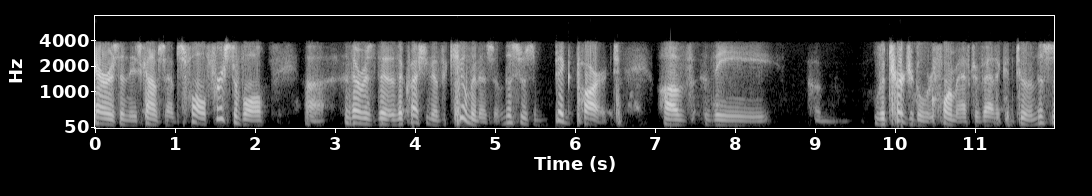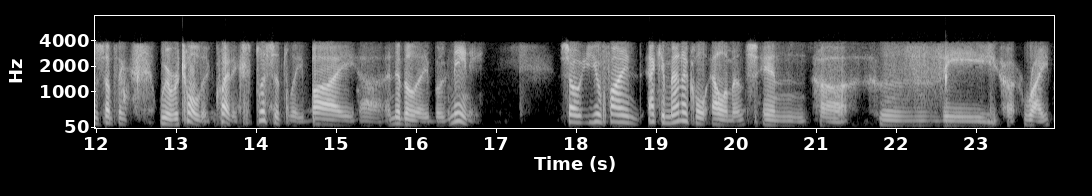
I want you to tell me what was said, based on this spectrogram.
errors in these concepts fall. First of all, uh, there was the, the question of ecumenism. This was a big part of the um, liturgical reform after Vatican II, and this is something we were told quite explicitly by uh, Annibale Bugnini. So you find ecumenical elements in uh, the uh, rite.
